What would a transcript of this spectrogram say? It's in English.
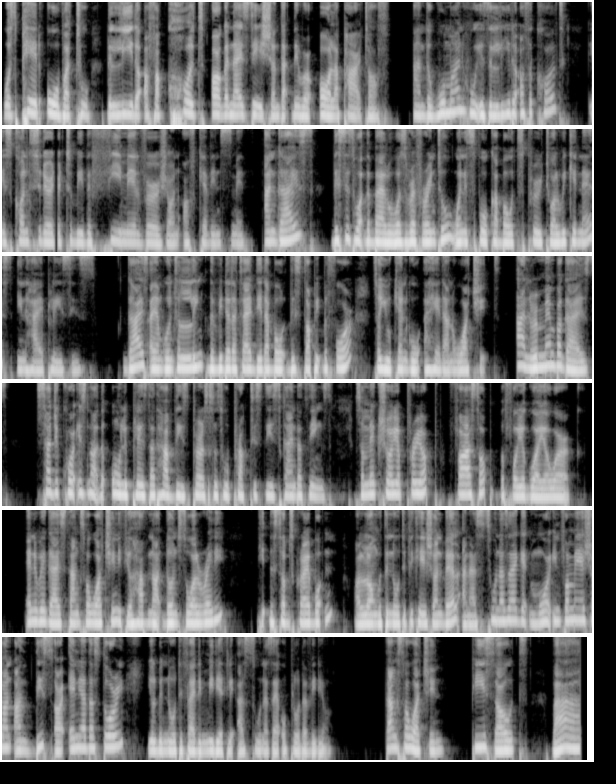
was paid over to the leader of a cult organization that they were all a part of. And the woman who is the leader of the cult is considered to be the female version of Kevin Smith. And guys, this is what the Bible was referring to when it spoke about spiritual wickedness in high places. Guys, I am going to link the video that I did about this topic before so you can go ahead and watch it. And remember guys, Sagicor is not the only place that have these persons who practice these kind of things. So make sure you pray up, fast up before you go your work. Anyway guys, thanks for watching. If you have not done so already, hit the subscribe button along with the notification bell. And as soon as I get more information on this or any other story, you'll be notified immediately as soon as I upload a video. Thanks for watching. Peace out. Bye.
